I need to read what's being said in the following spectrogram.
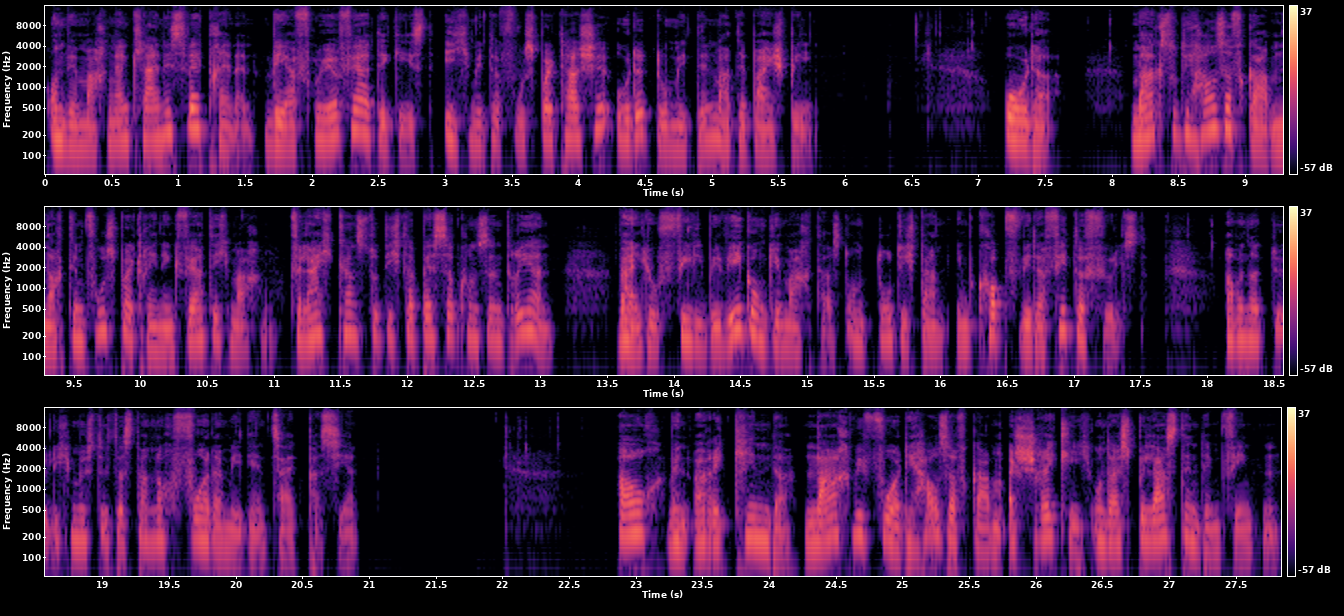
und wir machen ein kleines Wettrennen, wer früher fertig ist, ich mit der Fußballtasche oder du mit den Mathebeispielen? Oder magst du die Hausaufgaben nach dem Fußballtraining fertig machen? Vielleicht kannst du dich da besser konzentrieren, weil du viel Bewegung gemacht hast und du dich dann im Kopf wieder fitter fühlst. Aber natürlich müsste das dann noch vor der Medienzeit passieren. Auch wenn eure Kinder nach wie vor die Hausaufgaben als schrecklich und als belastend empfinden,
